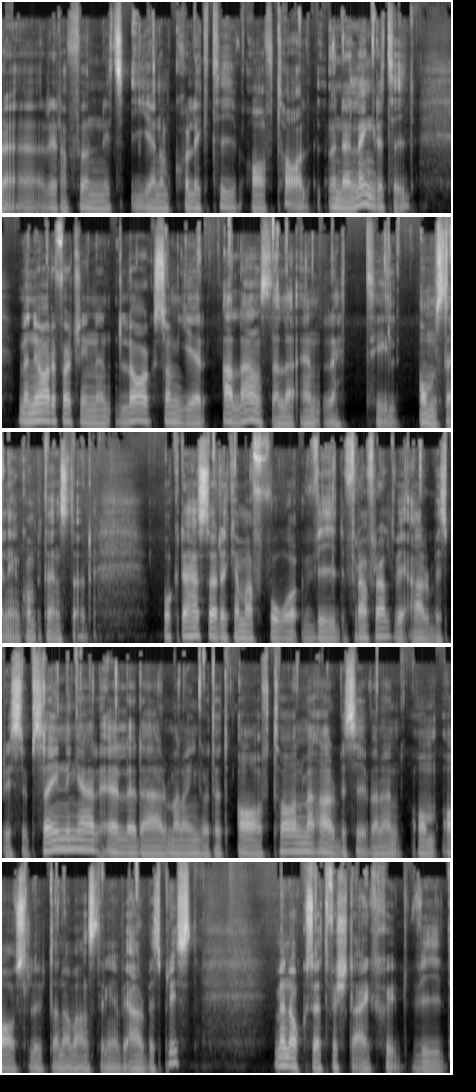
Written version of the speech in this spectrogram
eh, redan funnits genom kollektivavtal under en längre tid. Men nu har det förts in en lag som ger alla anställda en rätt till omställning och kompetensstöd. Och det här stödet kan man få vid, framförallt vid arbetsbristuppsägningar eller där man har ingått ett avtal med arbetsgivaren om avslutande av anställningen vid arbetsbrist men också ett förstärkt skydd vid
